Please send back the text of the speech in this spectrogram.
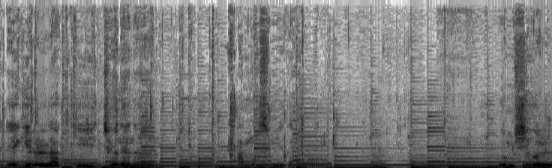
아기를 낳기 전에는 안 먹습니다. 음식을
